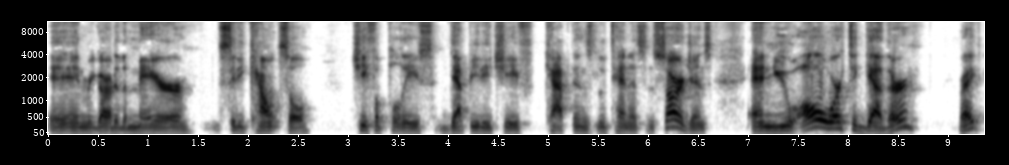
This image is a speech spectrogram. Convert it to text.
in regard to the mayor, city council, chief of police, deputy chief, captains, lieutenants, and sergeants, and you all work together, right,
